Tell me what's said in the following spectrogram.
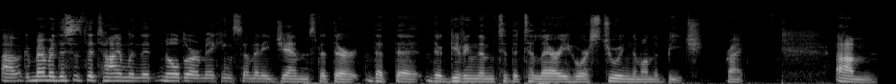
Uh, remember, this is the time when the Noldor are making so many gems that they're that the they're giving them to the Teleri who are strewing them on the beach, right? Um,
